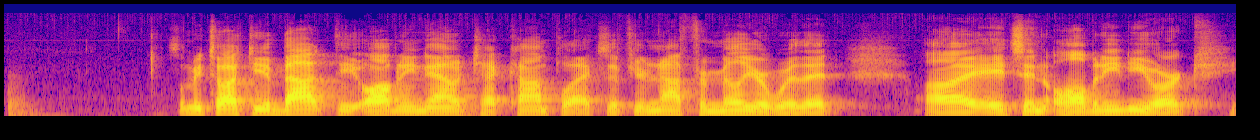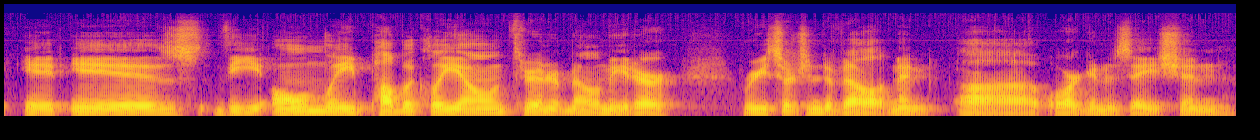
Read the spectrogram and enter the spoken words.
So let me talk to you about the Albany Nanotech Complex. If you're not familiar with it, uh, it's in Albany, New York. It is the only publicly owned 300 millimeter research and development uh, organization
